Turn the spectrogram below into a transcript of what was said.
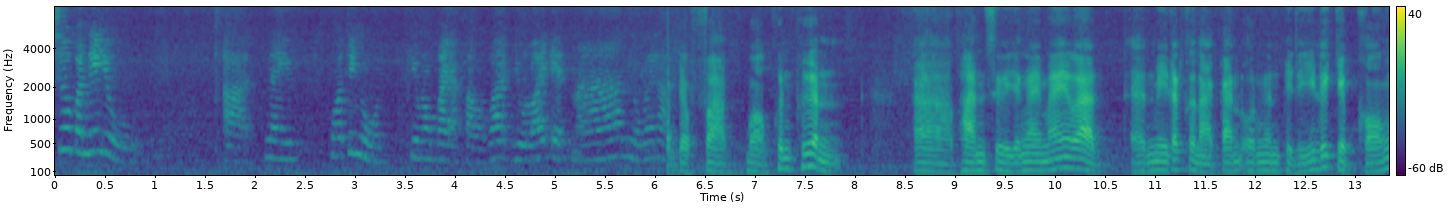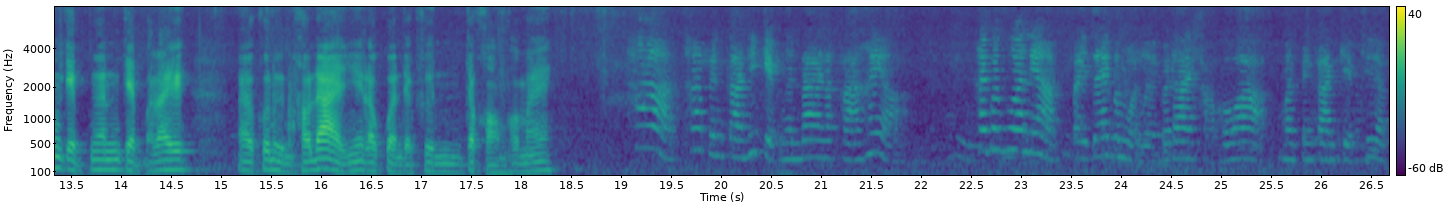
ชื่อคนที่อยู่อ่าในโพสต์ที่หนู พิมพ์ลงไปอะค่ะบอกว่าอยู่ร้อยเอ็ดนะหนูก็เลยถามจะฝากบอกเพื่อนๆอ่าผ่านสื่อยังไงไหมว่าเอ่อมีลักษณะการโอนเงินผิดอย่างนี้หรือเก็บของเก็บเงินเก็บอะไรเอ่อคนอื่นเขาได้อย่างนี้เราควรจะคืนเจ้าของเขาไหมถ้าถ้าเป็นการที่เก็บเงินได้นะคะ ให้อะให้เพื่อนๆเนี่ยไปแจ้งตำรวจเลยก็ได้ค่ะ เพราะว่ามันเป็นการเก็บที่แบบ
